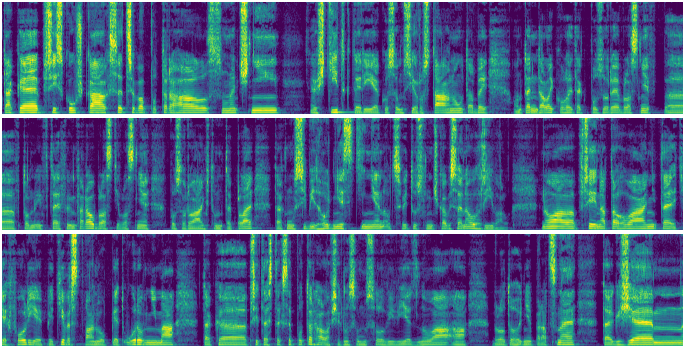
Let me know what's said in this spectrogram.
Také při zkouškách se třeba potrhal sluneční štít, který jako se musí roztáhnout, aby on ten dalekohled tak pozoruje vlastně v, eh, v, tom, v té infraoblasti, vlastně pozorování v tom teple, tak musí být hodně stíněn od svitu sluníčka, aby se neohříval. No a při natahování té, těch folií pěti vrstvá nebo pět úrovníma, tak uh, při testech se potrhala, všechno se muselo vyvíjet znova a bylo to hodně pracné, takže uh,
